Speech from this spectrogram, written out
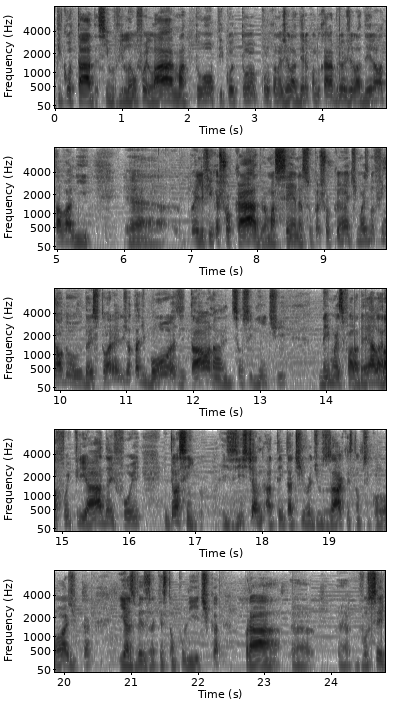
picotada, assim, o vilão foi lá, matou, picotou, colocou na geladeira, quando o cara abriu a geladeira, ela estava ali. É, ele fica chocado, é uma cena super chocante, mas no final do, da história ele já está de boas e tal, na edição seguinte nem mais fala dela, ela foi criada e foi... Então, assim, existe a, a tentativa de usar a questão psicológica e às vezes a questão política para uh, é, você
